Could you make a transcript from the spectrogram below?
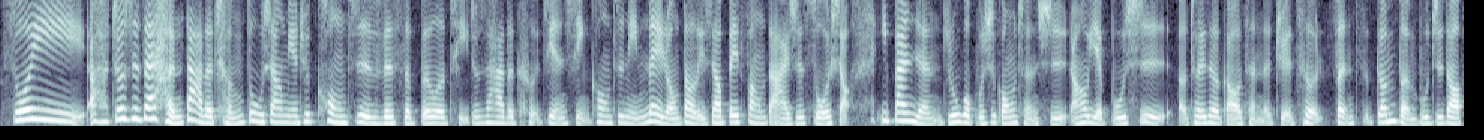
所以啊，就是在很大的程度上面去控制 visibility，就是它的可见性，控制你内容到底是要被放大还是缩小。一般人如果不是工程师，然后也不是呃推特高层的决策分子，根本不知道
